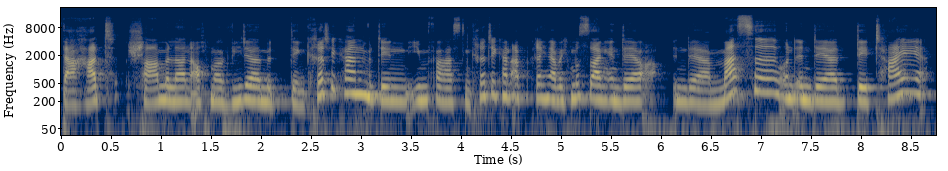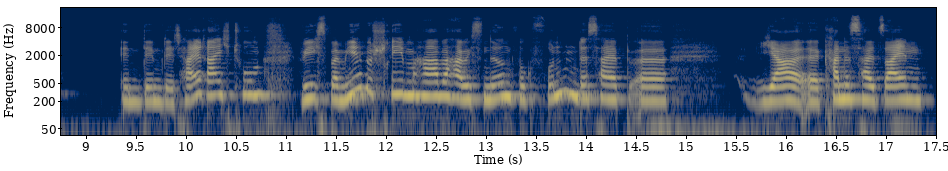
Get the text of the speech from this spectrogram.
da hat Schamelan auch mal wieder mit den Kritikern, mit den ihm verhassten Kritikern abgerechnet. Aber ich muss sagen, in der, in der Masse und in der Detail, in dem Detailreichtum, wie ich es bei mir beschrieben habe, habe ich es nirgendwo gefunden. Deshalb, äh, ja, äh, kann es halt sein,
